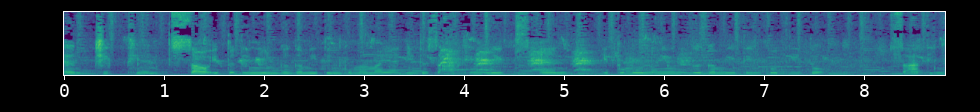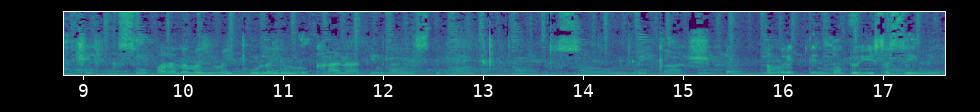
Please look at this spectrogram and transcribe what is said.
and cheek tint. So, ito din yung gagamitin ko mamaya dito sa aking lips and ito muna yung gagamitin ko dito sa ating cheek. So, para naman may kulay yung mukha natin, guys. Diba? So, oh my gosh. Ang lip tint na to is sa Simi.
